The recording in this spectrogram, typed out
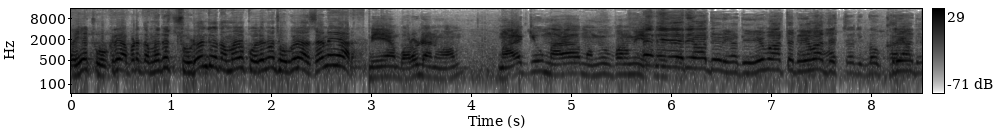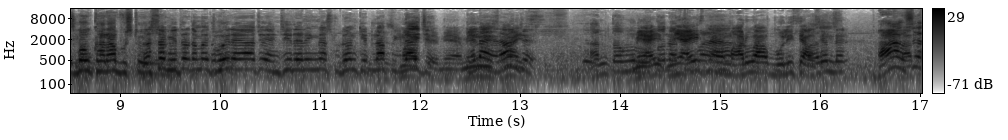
અહીંયા છોકરી આપણે તમે તો સ્ટુડન્ટ છો તમારા કોલેજમાં છોકરી હશે ને યાર? મેં અહીંયા બરોડાનું આમ. મારે કેવું મારા મમ્મી પપ્પાનું મેં રેવા દે રેવા દે એ વાત રેવા દે. બહુ ખરાબ વસ્તુ દર્શક મિત્રો તમે જોઈ રહ્યા છો એન્જિનિયરિંગ ના સ્ટુડન્ટ કેટલા પીડાય છે. કેટલા હેરાન છે. આમ તો હું મેં આવીશ ને મારું આ બોલીશ આવશે અંદર? હા આવશે.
